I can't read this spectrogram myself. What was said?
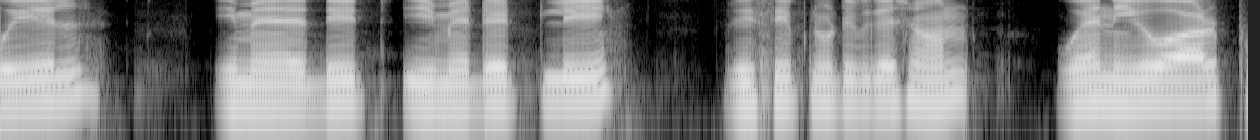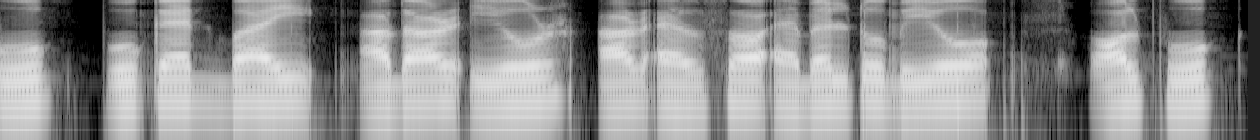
will immediate immediately receive notification when you are poke poked by other your are also able to view all book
